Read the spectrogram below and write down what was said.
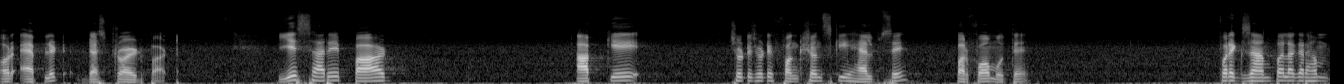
और एपलेट डिस्ट्रॉयड पार्ट। ये सारे पार्ट आपके छोटे छोटे फ़ंक्शंस की हेल्प से परफॉर्म होते हैं। फॉर एग्ज़ाम्पल अगर हम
